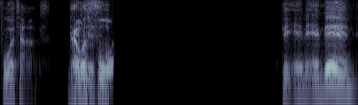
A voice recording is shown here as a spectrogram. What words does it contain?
Four times. That They was just- four. They, and, and then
